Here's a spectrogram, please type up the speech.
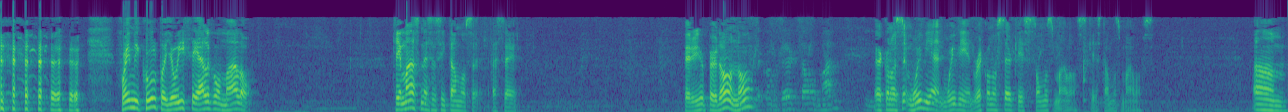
¿eh? fue mi culpa. Yo hice algo malo. ¿Qué más necesitamos hacer? Pedir perdón, ¿no? Reconocer que estamos mal. y- Reconocer, muy bien, muy bien. Reconocer que somos malos, que estamos malos. Um,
